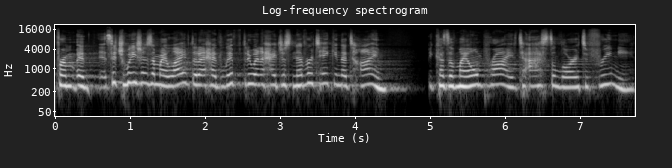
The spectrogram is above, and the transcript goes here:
from uh, situations in my life that I had lived through and I had just never taken the time because of my own pride to ask the Lord to free me.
